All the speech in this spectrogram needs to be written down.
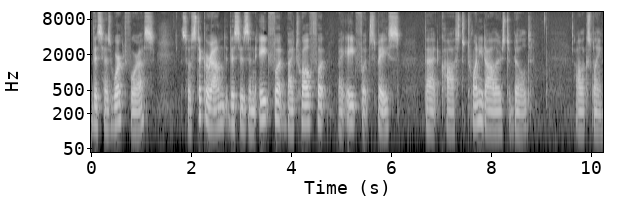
this has worked for us. So stick around. This is an 8 foot by 12 foot by 8 foot space that cost $20 to build. I'll explain.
